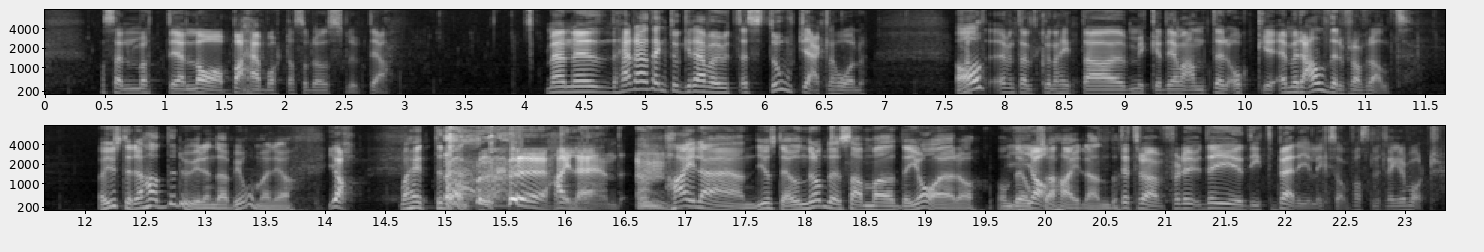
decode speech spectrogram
och sen mötte jag lava här borta så då slutade jag. Men eh, här har jag tänkt att gräva ut ett stort jäkla hål. För Ja, att eventuellt kunna hitta mycket diamanter och emeralder framförallt. ja just det, det hade du i den där biomen ja. Ja, Vad hette den? Highland! Highland! Just det, undrar om det är samma där jag är då? Om det Ja. också är Highland? Det tror jag, för det, det är ju ditt berg liksom, fast lite längre bort.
